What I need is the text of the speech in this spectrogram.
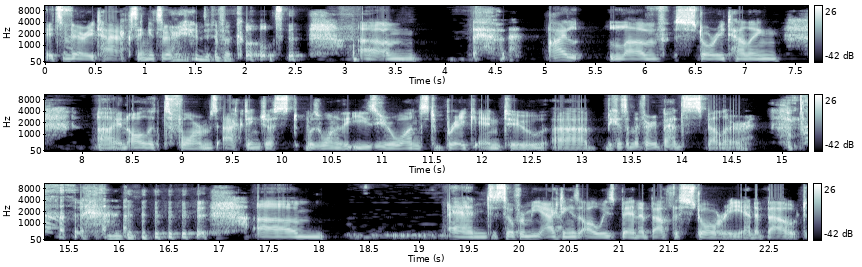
it's very taxing. It's very difficult. Um, I love storytelling uh, in all its forms. Acting just was one of the easier ones to break into uh, because I'm a very bad speller. um, and so for me, acting has always been about the story and about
